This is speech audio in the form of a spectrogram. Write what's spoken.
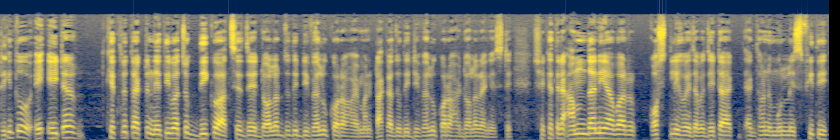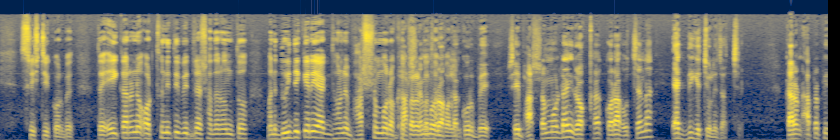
ঠিক কিন্তু এই- এইটার ক্ষেত্রে তো একটা নেতিবাচক দিকও আছে যে ডলার যদি ডিভ্যালু করা হয় মানে টাকা যদি ডিভ্যালু করা হয় ডলার অ্যাগেনস্টে সেক্ষেত্রে আমদানি আবার কস্টলি হয়ে যাবে যেটা এক- ধরনের মূল্যস্ফীতি সৃষ্টি করবে। তো এই কারণে অর্থনীতিবিদরা সাধারণত মানে দুই দিকেরই এক ধরনের ভারসাম্য রক্ষা করার কথা বলেন। করবে সেই ভারসাম্যটাই রক্ষা করা হচ্ছে না একদিকে চলে যাচ্ছে। কারণ আপনার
